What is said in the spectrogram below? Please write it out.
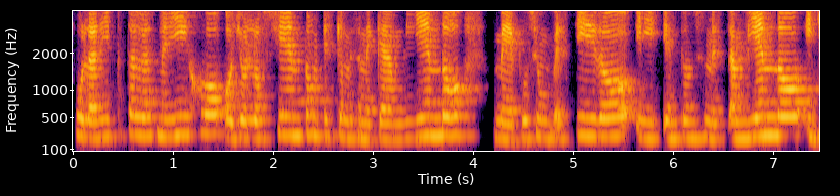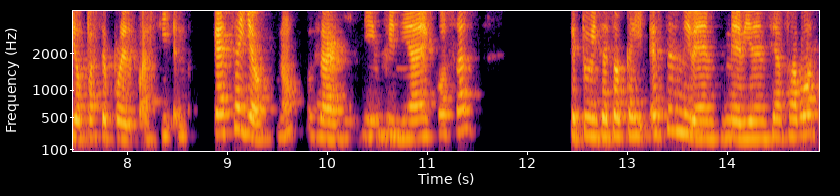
fulanito tal vez me dijo, o yo lo siento, es que se me quedan viendo, me puse un vestido y entonces me están viendo y yo pasé por el pasillo, qué sé yo, ¿no? O sea, infinidad de cosas que tú dices, ok, esta es mi, mi evidencia a favor,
